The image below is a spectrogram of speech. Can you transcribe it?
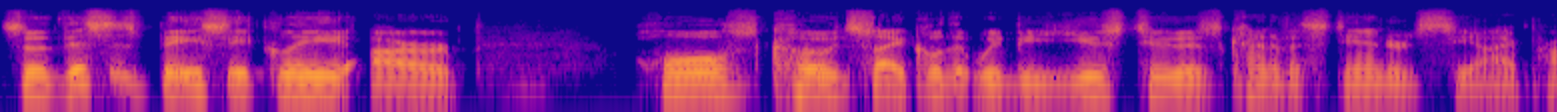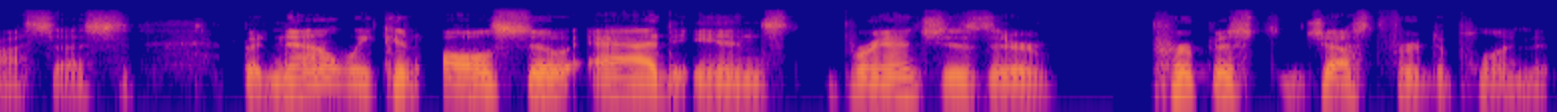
So this is basically our whole code cycle that we'd be used to as kind of a standard CI process. But now we can also add in branches that are purposed just for deployment.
